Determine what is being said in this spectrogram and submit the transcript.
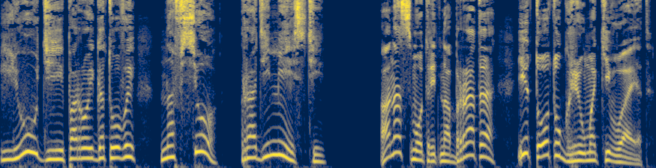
Люди порой готовы на все ради мести». Она смотрит на брата, и тот угрюмо кивает.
